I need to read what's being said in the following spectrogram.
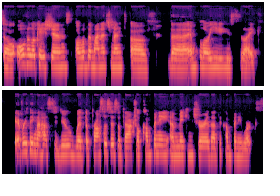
So all the locations, all of the management of the employees, like everything that has to do with the processes of the actual company and making sure that the company works.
